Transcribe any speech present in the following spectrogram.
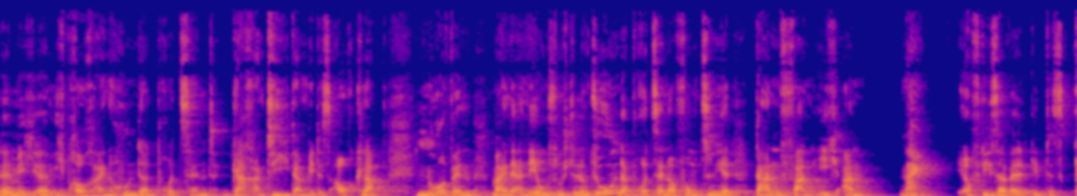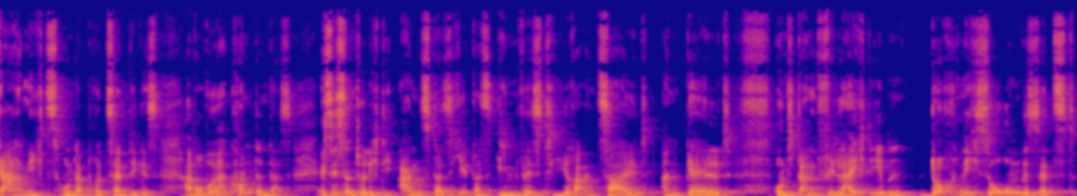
nämlich äh, ich brauche eine 100% Garantie, damit es auch klappt. Nur wenn meine Ernährungsumstellung zu 100% auch funktioniert, dann fange ich an. Nein, auf dieser Welt gibt es gar nichts hundertprozentiges. Aber woher kommt denn das? Es ist natürlich die Angst, dass ich etwas investiere an Zeit, an Geld und dann vielleicht eben doch nicht so umgesetzt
